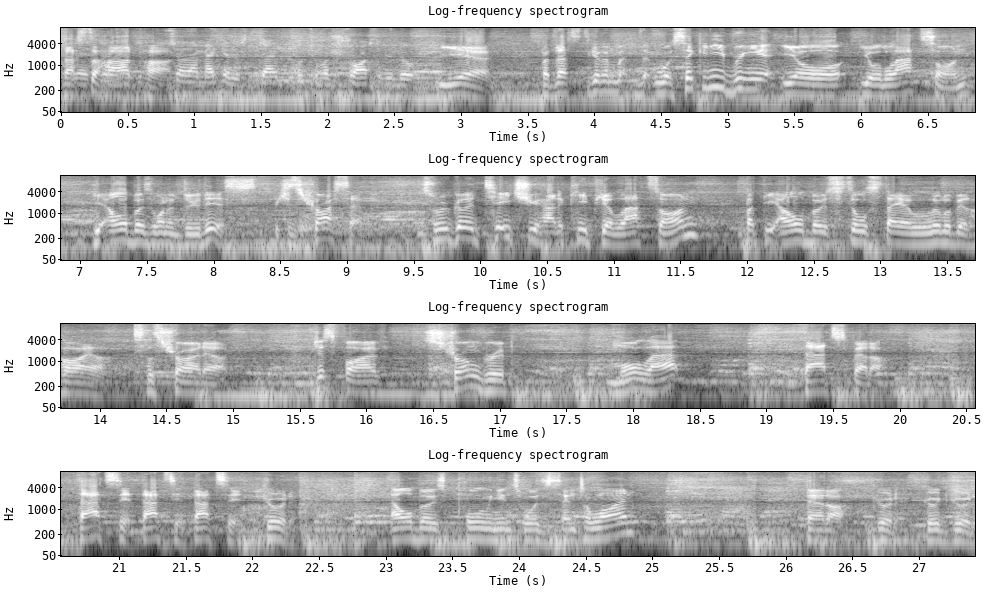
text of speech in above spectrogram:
That's the So- hard part. So they make it, don't put too much strikes into it. Yeah, but that's gonna. Well, second you bring your your lats on, your elbows want to do this, which is tricep. So we've got to teach you how to keep your lats on, but the elbows still stay a little bit higher. So let's try it out. Just five. Strong grip. More lat. That's better. That's it. That's it. That's it. Good. Elbows pulling in towards the center line. Better. Good. Good. Good.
